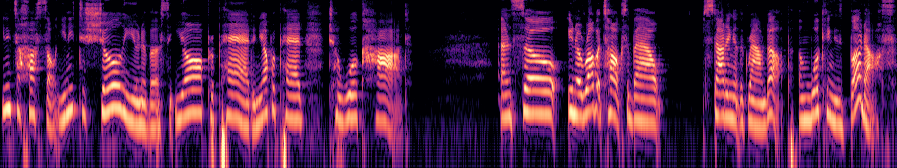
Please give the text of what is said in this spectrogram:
you need to hustle. You need to show the universe that you're prepared and you're prepared to work hard. And so, you know, Robert talks about starting at the ground up and working his butt off.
